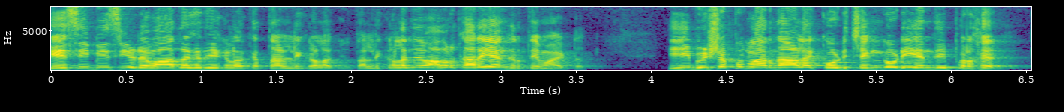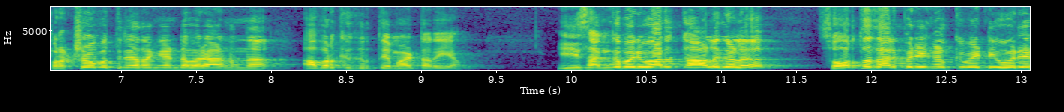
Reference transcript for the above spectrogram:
കെ സി ബി സിയുടെ വാദഗതികളൊക്കെ തള്ളിക്കളഞ്ഞു. തള്ളിക്കളഞ്ഞു അവർക്കറിയാം കൃത്യമായിട്ട്. ഈ ബിഷപ്പുമാർ നാളെ കോടി ചെങ്കോടി എന്തി പ്രക്ഷോഭത്തിന് ഇറങ്ങേണ്ടവരാണെന്ന് അവർക്ക് കൃത്യമായിട്ട് അറിയാം ഈ സംഘപരിവാർ ആളുകൾ സ്വാർത്ഥ താല്പര്യങ്ങൾക്ക് വേണ്ടി ഇവരെ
